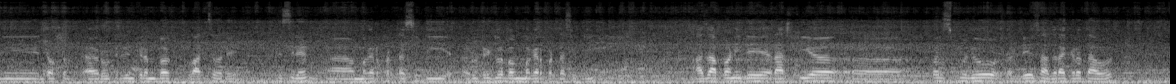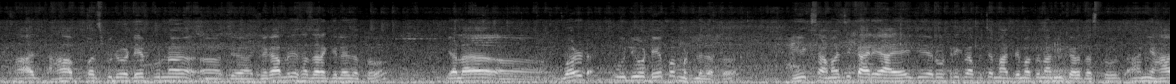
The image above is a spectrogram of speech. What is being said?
मी doctor Rotary Trimbak Waghchaure president Magarpatta city Rotary club Magarpatta city. आज आपण इथे राष्ट्रीय पल्स पोलिओ डे साजरा करत आहोत. हा हा पल्स पोलिओ डे पूर्ण ज- जगामध्ये साजरा केला जातो. याला वर्ल्ड पोलिओ डे पण म्हटलं जातं. हे एक सामाजिक कार्य आहे जे रोटरी क्लबच्या माध्यमातून आम्ही करत असतो आणि हा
